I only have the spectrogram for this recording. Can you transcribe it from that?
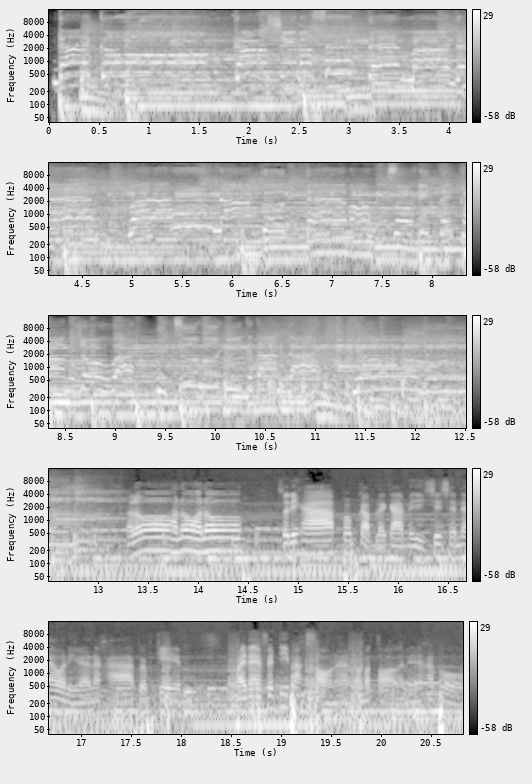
ฮัลโหล ฮัลโหล ฮัลโหล สวัสดีครับ พบกับรายการ Magic Chain Channel วันอีกแล้วนะครับกับเกม Final Fantasy ภาค2นะเรามาต่อกันเลยนะครับผม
